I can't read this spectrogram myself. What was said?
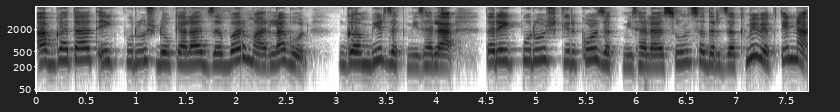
अपघातात एक पुरुष डोक्याला जबर मार लागून गंभीर जखमी झाला. तर एक पुरुष किरकोळ जखमी झाला असून सदर जखमी व्यक्तींना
